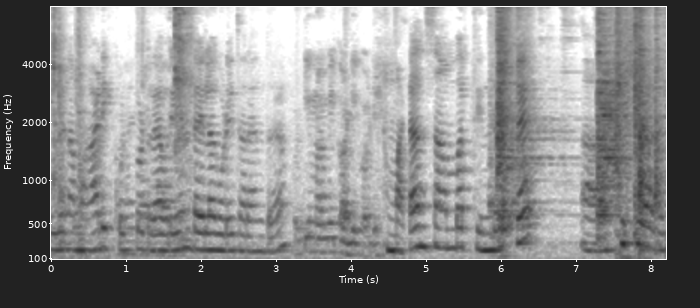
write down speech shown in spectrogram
ಇದನ್ನು ಮಾಡಿ ಕೊಟ್ಬಿಟ್ರೆ ಅವ್ರೇನು ಏನು ಡೈಲಾಗ್ ಹೊಡಿತಾರೆ ಅಂದರೆ ಮಟನ್ ಸಾಂಬಾರ್ ತಿಂದಷ್ಟೇ ಆ, ಖುಷಿಯಾಗುತ್ತೆ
